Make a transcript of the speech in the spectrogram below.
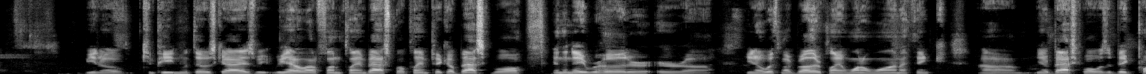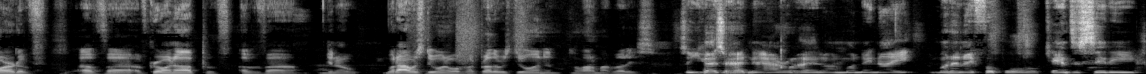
you know, competing with those guys. We, we had a lot of fun playing basketball, playing pickup basketball in the neighborhood or, or uh, you know, with my brother playing one on one. I think, um, you know, basketball was a big part of, of, uh, of growing up, of, of, uh, you know, what I was doing what my brother was doing and a lot of my buddies. So you guys are heading to Arrowhead on Monday night, Monday Night Football, Kansas City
